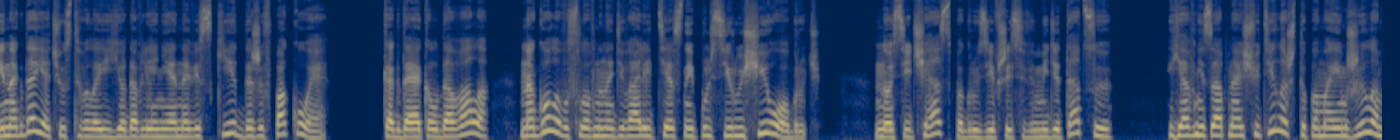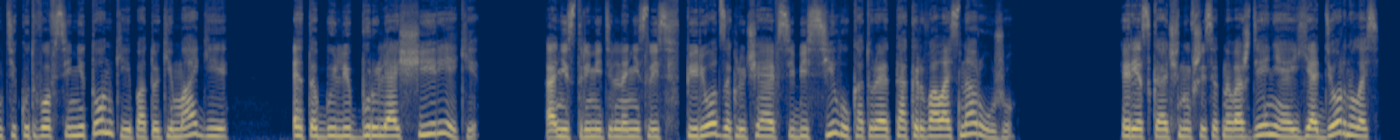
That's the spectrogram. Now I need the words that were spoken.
Иногда я чувствовала ее давление на виски даже в покое. Когда я колдовала, на голову словно надевали тесный пульсирующий обруч. Но сейчас, погрузившись в медитацию, я внезапно ощутила, что по моим жилам текут вовсе не тонкие потоки магии, это были бурлящие реки. Они стремительно неслись вперед, заключая в себе силу, которая так рвалась наружу. Резко очнувшись от наваждения, я дернулась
